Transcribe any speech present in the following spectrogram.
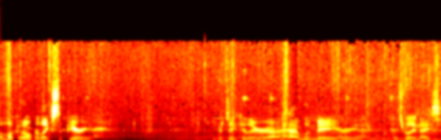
a look at over Lake Superior, in particular uh, Bay area. It's really nice.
